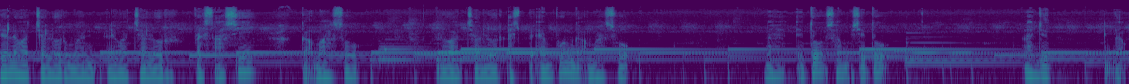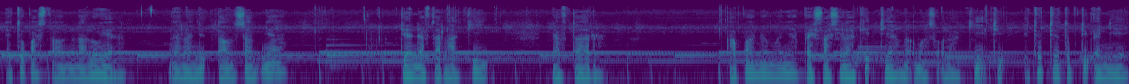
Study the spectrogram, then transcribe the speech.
Dia lewat jalur lewat jalur prestasi nggak masuk. Lewat jalur SPM pun nggak masuk. Nah itu sampai situ lanjut ya, itu pas tahun lalu ya. Nah lanjut tahun selanjutnya dia daftar lagi daftar apa namanya prestasi lagi dia nggak masuk lagi di, itu tetap di UNY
